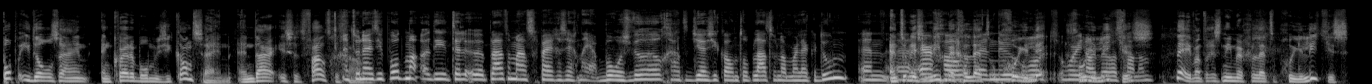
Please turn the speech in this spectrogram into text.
popidool zijn en credible muzikant zijn. En daar is het fout gegaan. En toen heeft die, potma- die tele- eh, platenmaatschappij gezegd... nou ja, Boris wil heel graag de jazzy kant op, laten we dat maar lekker doen. En, En toen eh, is er niet meer gelet op goede, van liedjes. hem. Nee, want er is niet meer gelet op goede liedjes.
